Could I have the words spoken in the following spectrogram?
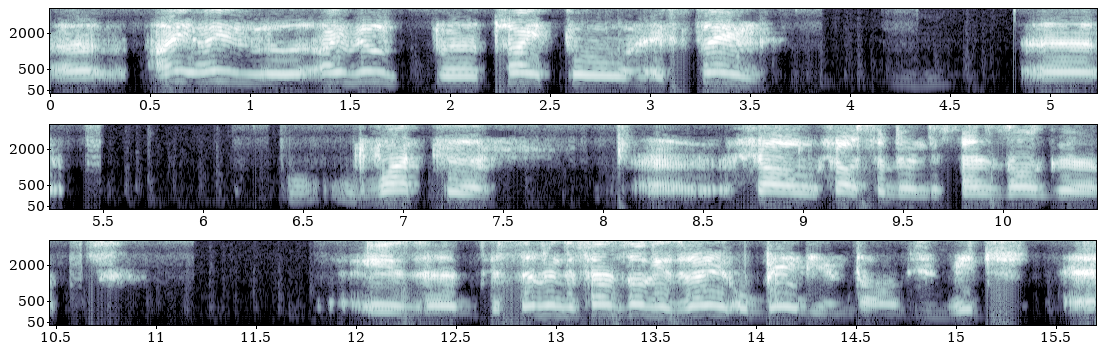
uh, I, I, I will uh, try to explain uh, what uh, uh, how how Serbian defense dog uh, is. Uh, the Serbian defense dog is very obedient dog, which uh,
